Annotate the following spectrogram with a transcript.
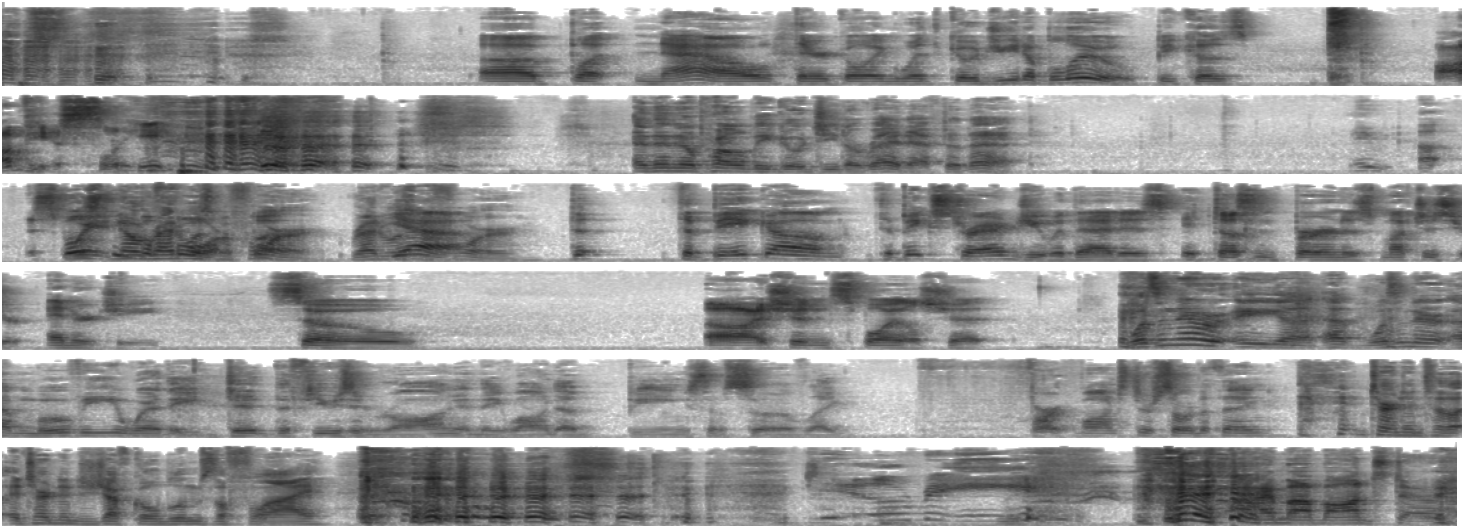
uh, but now they're going with Gogeta Blue because, pfft, obviously. and then it'll probably go Gogeta Red after that. Maybe, uh, it's supposed Wait, to be no, before, Red was before. Red was yeah, before. The the big um the big strategy with that is it doesn't burn as much as your energy. So Oh, I shouldn't spoil shit. Wasn't there a, uh, a wasn't there a movie where they did the fusion wrong and they wound up being some sort of like fart monster sort of thing? It turned into it turned into Jeff Goldblum's The Fly. Kill me. I'm a monster.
